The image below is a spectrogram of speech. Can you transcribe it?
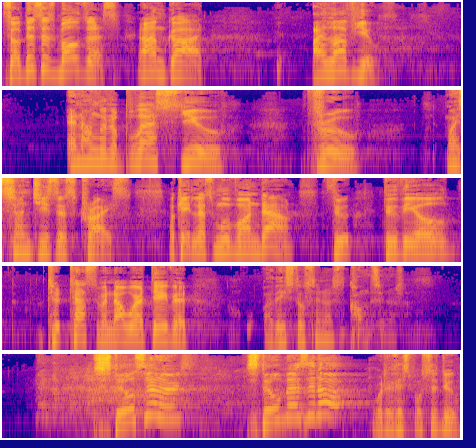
So this is Moses. I'm God. I love you. And I'm going to bless you through my son Jesus Christ. Okay, let's move on down through through the Old T- Testament. Now we're at David. Are they still sinners? Call them sinners. Still sinners. Still messing up. What are they supposed to do?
